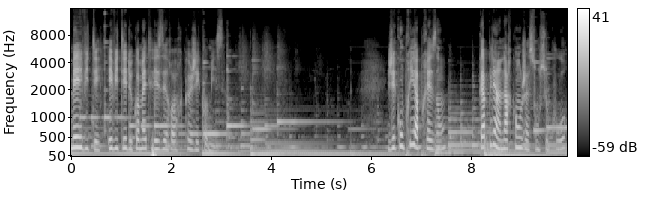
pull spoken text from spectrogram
Mais évitez, évitez de commettre les erreurs que j'ai commises. J'ai compris à présent qu'appeler un archange à son secours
